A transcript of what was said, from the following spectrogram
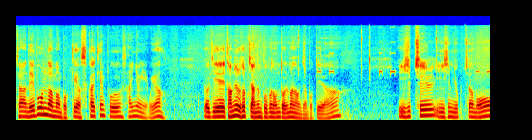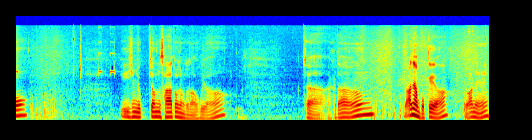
자 내부 온도 한번 볼게요. 스카이 캠프 4인용이고요. 여기에 담요로 덮지 않은 부분 온도 얼마 나오는지 한번 볼게요. 27, 26.5, 26.4도 정도 나오고요. 자, 그 다음 안에 한번 볼게요. 이 안에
